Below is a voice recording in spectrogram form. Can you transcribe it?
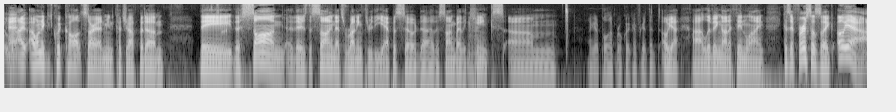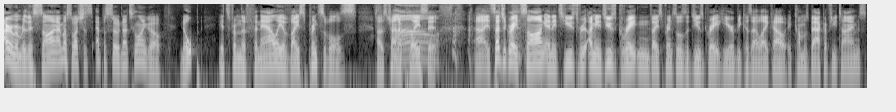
Um, and- I, I want to quick call. Sorry, I didn't mean to cut you off, but um, they the song. There's the song that's running through the episode. Uh, the song by the Mm-hmm. Kinks. Um, I gotta pull it up real quick. I forget that. Oh yeah, uh, "Living on a Thin Line." Because at first I was like, "Oh yeah, I remember this song. I must watch this episode not too long ago." Nope, it's from the finale of Vice Principals. I was trying to place it. Uh, it's such a great song, and it's used. For, I mean, it's used great in Vice Principals. It's used great here because I like how it comes back a few times,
